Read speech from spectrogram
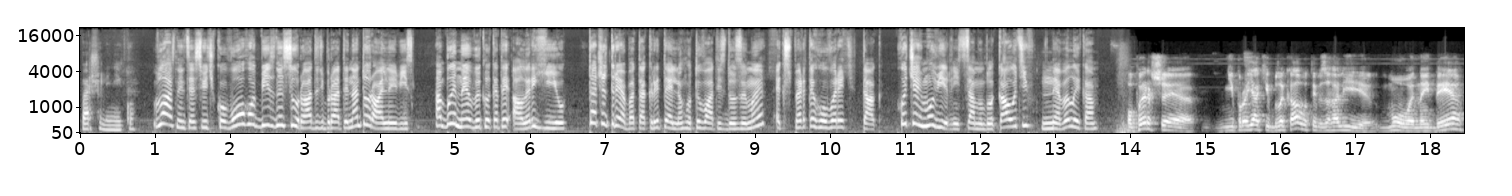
першу лінійку. Власниця свічкового бізнесу радить брати натуральний віск, аби не викликати алергію. Та чи треба так ретельно готуватись до зими? Експерти говорять так. Хоча ймовірність саме блекаутів невелика. По-перше, ні про які блекаути взагалі мова не йде,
